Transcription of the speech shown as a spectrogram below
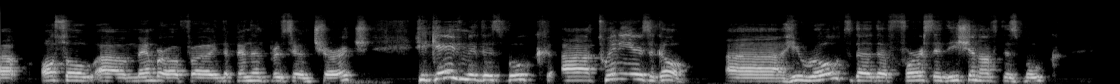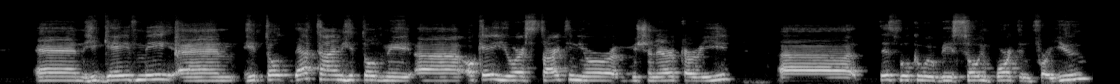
uh, also a member of uh, Independent Presbyterian Church. He gave me this book uh, 20 years ago. Uh, he wrote the, the first edition of this book and he gave me and he told that time he told me uh, okay you are starting your missionary career uh, this book will be so important for you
